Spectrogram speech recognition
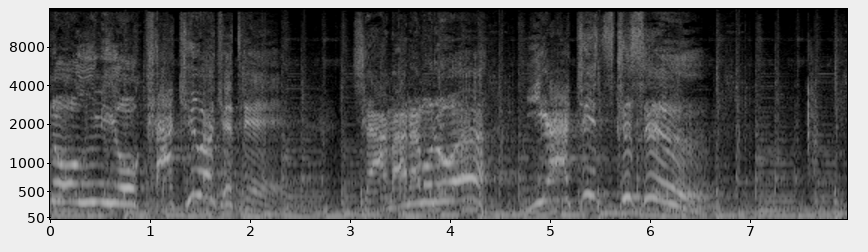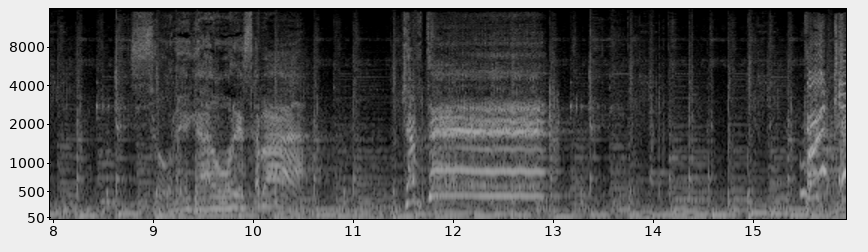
の海をかき分けて邪魔なものは焼き尽くす。それが俺様キャプテン。バッケン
